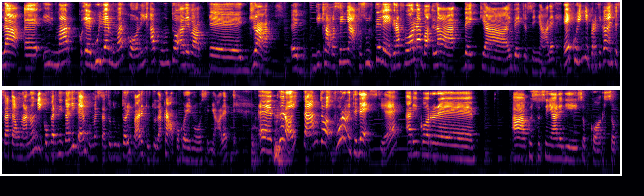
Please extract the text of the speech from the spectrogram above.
la, eh, il Mar- eh, Guglielmo Marconi appunto aveva eh, già eh, diciamo segnato sul telegrafo la, la vecchia, il vecchio segnale. E quindi praticamente è stata una non dico perdita di tempo ma è stato dovuto rifare tutto da capo con il nuovo segnale. Eh, però intanto furono i tedeschi eh, a ricorrere a questo segnale di soccorso.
